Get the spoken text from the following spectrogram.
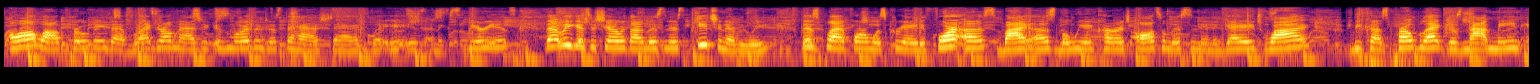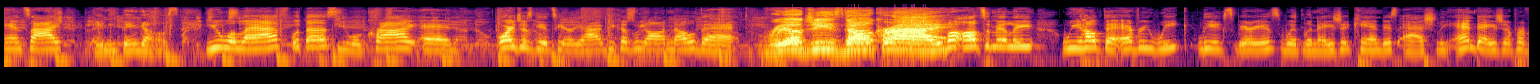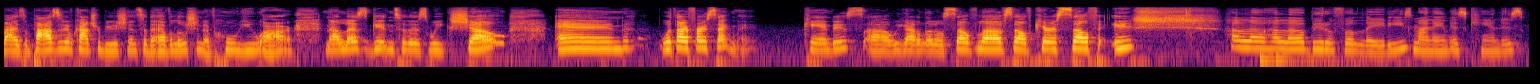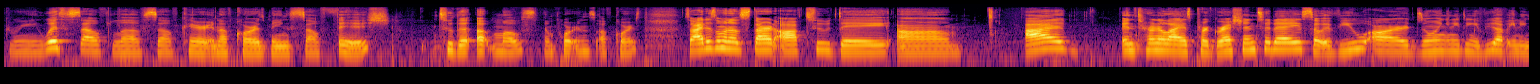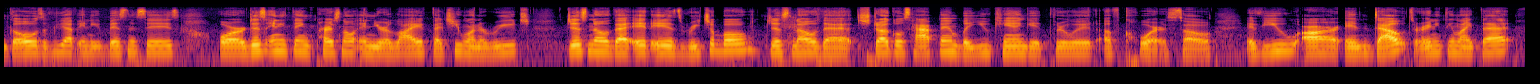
all while proving that Black Girl Magic is more than just a hashtag, but it is an experience that we get to share with our listeners each and every week. This platform was created for us, by us, but we encourage all to listen and engage. Why? Because pro black does not mean anti anything else. You will laugh with us, you will cry, and or just get teary eyed because we all know that Real G's don't cry. but ultimately, we hope that every weekly experience with Lanasia, Candace, Ashley, and Deja provides a positive contribution to the evolution of who you are. Now, let's get into this week's show. And with our first segment, Candace, uh, we got a little self love, self care, selfish. Hello, hello, beautiful ladies. My name is Candace Green with self love, self care, and of course, being selfish to the utmost importance, of course. So, I just want to start off today. Um, I internalized progression today. So, if you are doing anything, if you have any goals, if you have any businesses, or just anything personal in your life that you want to reach, just know that it is reachable. Just know that struggles happen, but you can get through it, of course. So if you are in doubt or anything like that,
